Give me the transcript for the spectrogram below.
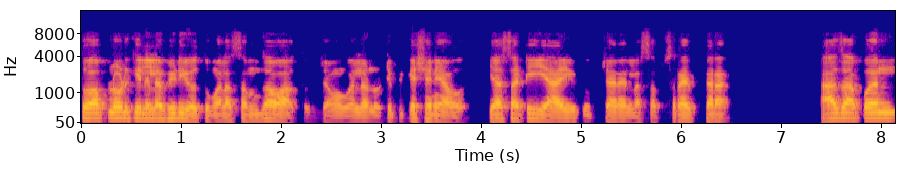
तो अपलोड केलेला व्हिडिओ तुम्हाला समजावा. तुमच्या मोबाईलला नोटिफिकेशन यावं. यासाठी या युट्यूब चॅनलला सबस्क्राईब करा. आज आपण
